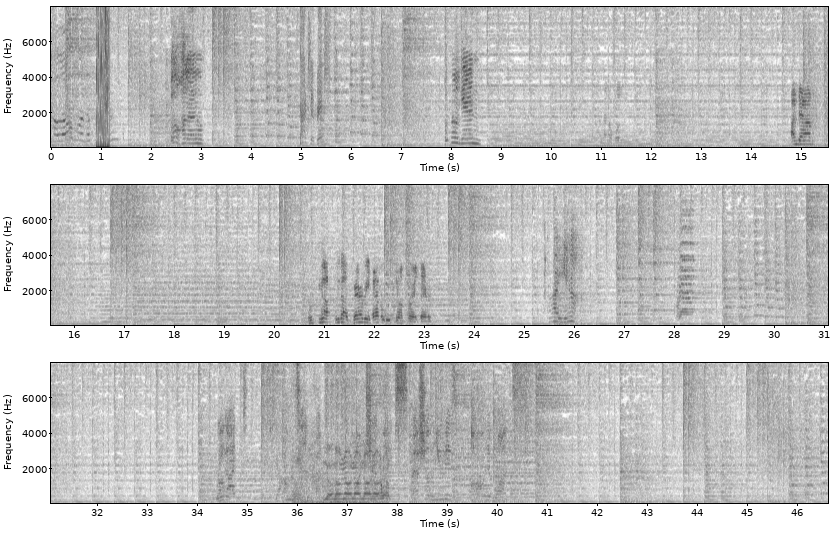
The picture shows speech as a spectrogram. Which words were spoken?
Hello, motherfucker. Oh, hello. Gotcha, bitch. Hello again. I'm down. We got we got very heavily jumped right there. Ah, yeah. We got jumped. No, no, no, no, no, no, no. Special units all at once.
